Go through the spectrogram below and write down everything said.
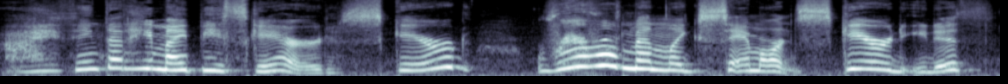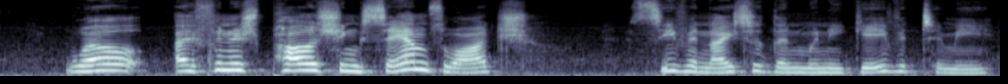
I think that he might be scared. Scared? Railroad men like Sam aren't scared, Edith. Well, I finished polishing Sam's watch. It's even nicer than when he gave it to me.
